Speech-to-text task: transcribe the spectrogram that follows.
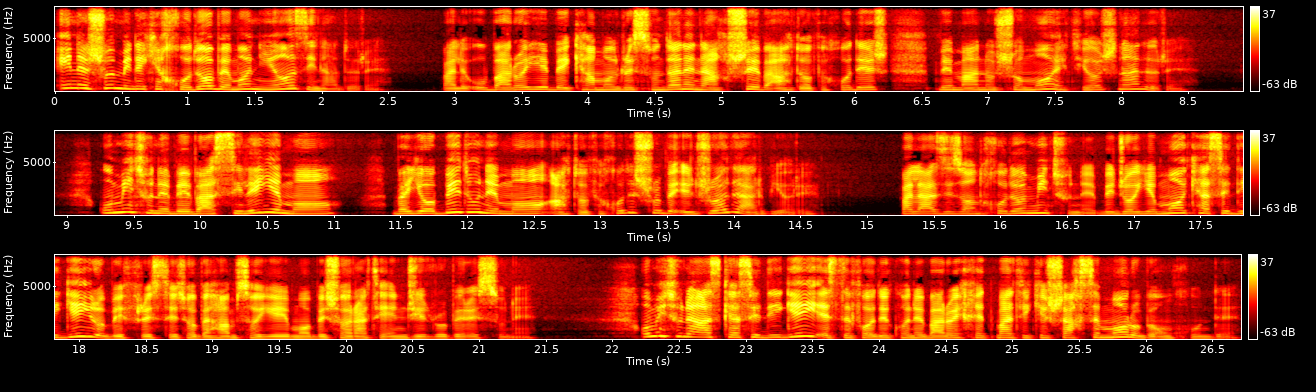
این نشون میده که خدا به ما نیازی نداره. بله او برای به کمال رسوندن نقشه و اهداف خودش به من و شما احتیاج نداره. او می‌تونه به وسیله ما و یا بدون ما اهداف خودش رو به اجرا در بیاره. بله عزیزان خدا می‌تونه به جای ما کس دیگه ای رو بفرسته تا به همسایه ما بشارت انجیل رو برسونه. او می‌تونه از کس دیگه ای استفاده کنه برای خدمتی که شخص ما رو به اون خونده.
